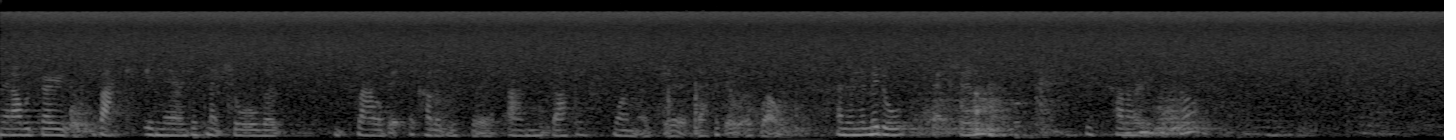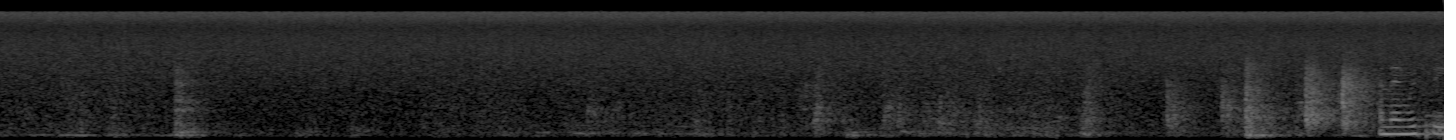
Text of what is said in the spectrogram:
And then I would go back in there and just make sure all the flower bits are coloured with the um, one of the daffodil as well. And then the middle section, just colour over the top. And then with the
